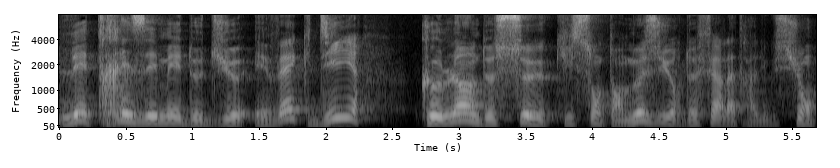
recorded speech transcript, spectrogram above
les très aimés de Dieu évêques dirent que l'un de ceux qui sont en mesure de faire la traduction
